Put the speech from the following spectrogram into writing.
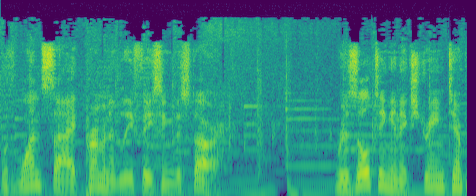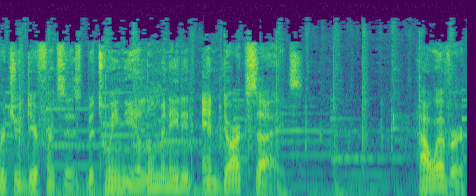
with one side permanently facing the star resulting in extreme temperature differences between the illuminated and dark sides. However,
